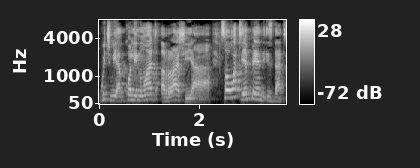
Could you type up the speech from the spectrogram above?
which we are calling what Russia. So what happened is that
